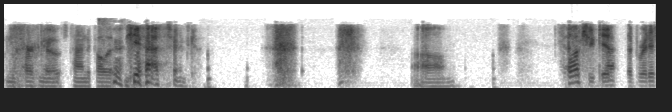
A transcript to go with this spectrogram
when he's tells me it's time to call it. yeah, turncoat. Um, what you get? The British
